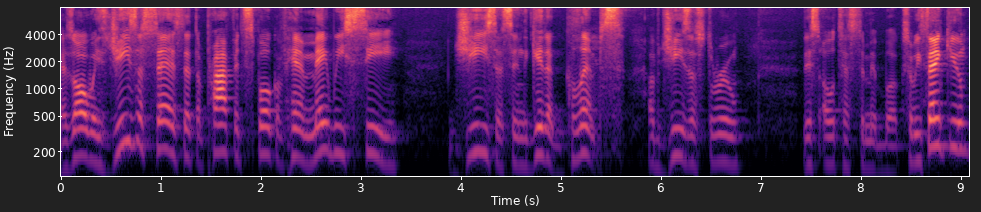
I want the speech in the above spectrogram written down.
As always, Jesus says that the prophets spoke of him. May we see Jesus and get a glimpse of Jesus through this Old Testament book. So we thank you,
